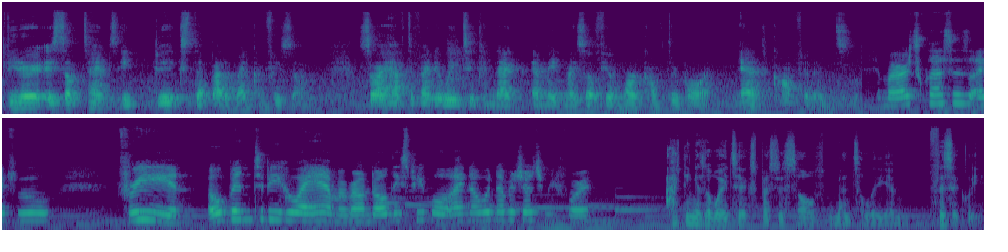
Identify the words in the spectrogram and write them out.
Theater is sometimes a big step out of my comfort zone, so I have to find a way to connect and make myself feel more comfortable and confident. In my arts classes, I feel free and open to be who I am around all these people I know would never judge me for it. Acting is a way to express yourself mentally and physically.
